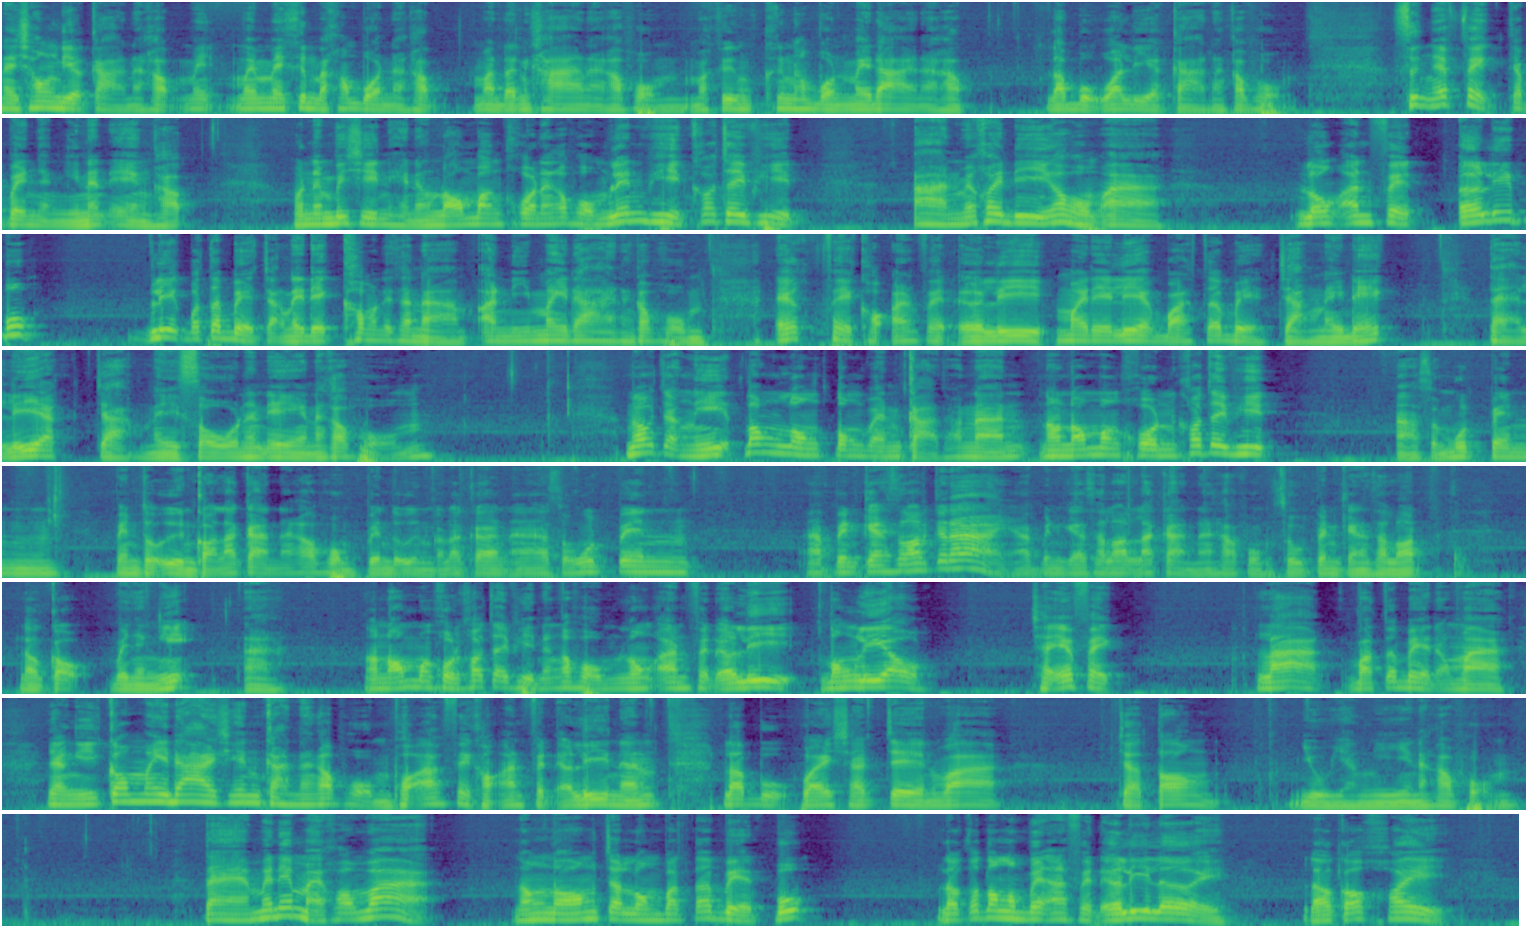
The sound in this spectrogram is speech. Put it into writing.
ในช่องเดียวกันนะครับไม่ไม่ไม่ขึ้นมาข้างบนนะครับมาด้านข้างนะครับผมมาขึ้นขึ้นข้างบนไม่ได้นะครับ ระบุว่าเรียการนะครับผมซึ่งเอฟเฟกต์จะเป็นอย่างนี้นั่นเองครับวันนั้นพี่ชินเห็นน้องๆบางคนนะครับผมเล่นผิดเข้าใจผิด อ่านไม่ค่อยดีครับผมอ่า ลงอันเฟดเออร์ลี่ปุ๊บเรียกบัตเตอร์เบดจากในเด็กเข้ามาในสนาม อันนี้ไม่ได้นะครับผมเอฟเฟกของอันเฟดเออร์ลี่ไม่ได้เรียกบัตเตอร์เบดจากในเด็กแต่เรียกจากในโซนั่นเองนะครับผม นอกจากนี้ต้องลงตรงแวนการ์ดเท่านั้น น้องๆบางคนเข้าใจผิดอ่าสมมุติเป็นเป็นตัวอื่นก่อนละกันนะครับผมเป็นตัวอื่นก่อนละกันอ่าสมมุติเป็นอ่าเป็นแกนสล็อตก็ได้อ่าเป็นแกนสล็อตละกันนะครับผมสมมติเป็นแกนสล็อตแล้วก็เป็นอย่างนี้อ่าน้องๆบางคนเข้าใจผิดนะครับผมลงอันเฟดเออรี่ลงเรียวใช้เอฟเฟกลากบัตเตอร์เบดออกมา อย่างนี้ก็ไม่ได้เช่นกันนะครับผม เพราะเอฟเฟกของอันเฟดเออรี่นั้น ระบุไว้ชัดเจนว่าจะต้องอยู่อย่างนี้นะครับผม แต่ไม่ได้หมายความว่า น้องๆ จะลงบัตเตอร์เบดปุ๊บ เราก็ต้องลงเป็นอันเฟดเออร์ลี่เลย แล้วก็ค่อย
